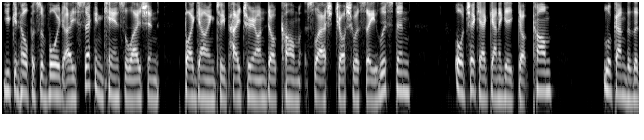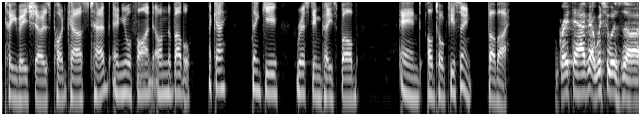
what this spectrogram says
you can help us avoid a second cancellation by going to patreon.com slash Joshua C. Liston or check out gonnageek.com look under the TV shows podcast tab and you'll find On the Bubble. Okay. Thank you. Rest in peace, Bob. And I'll talk to you soon. Bye bye. Great to have you. I wish it was uh,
